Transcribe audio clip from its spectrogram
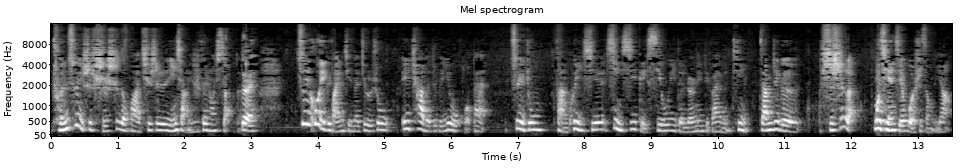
纯粹是实施的话，其实影响力是非常小的。对，最后一个环节呢，就是说 HR 的这个业务伙伴最终反馈一些信息给 COE 的 Learning Development Team，咱们这个实施了，目前结果是怎么样？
